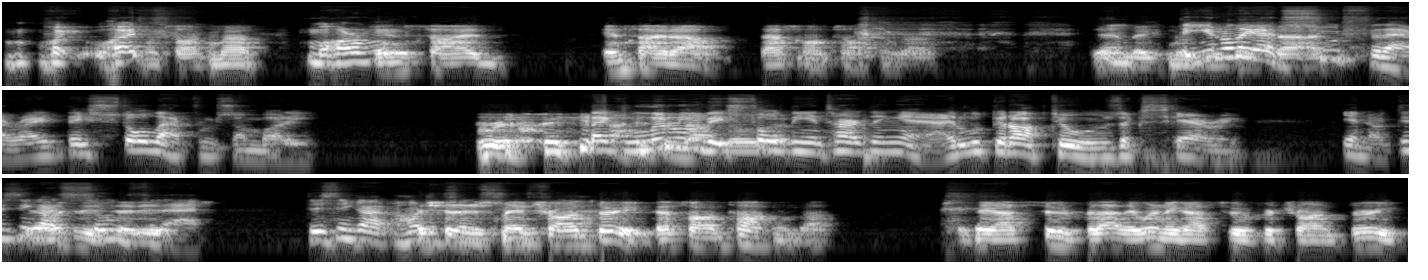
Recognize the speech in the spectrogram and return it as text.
Wait, What I'm talking about? Marvel? Inside, Inside Out. That's what I'm talking about. Yeah, make you know they like got that. sued for that, right? They stole that from somebody. Really? Like literally, they stole that. the entire thing. Yeah, I looked it up too. It was like scary. You know, Disney Yeah, got look at these sued for that. Disney got They 100 should have just made Tron three. That's what I'm talking about. If they got sued for that, they wouldn't have got sued for Tron three.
